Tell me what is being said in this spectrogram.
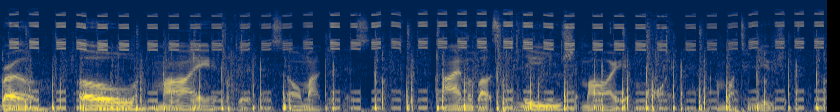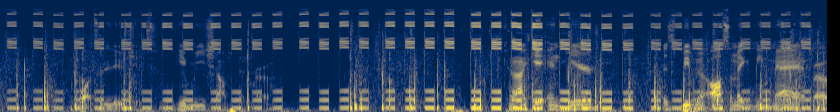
Bro, oh my goodness, oh my goodness. I'm about to lose my mind. I'm about to lose it. I'm about to lose it. Give me something, bro. Can I get in here? This beeping also making me mad, bro.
